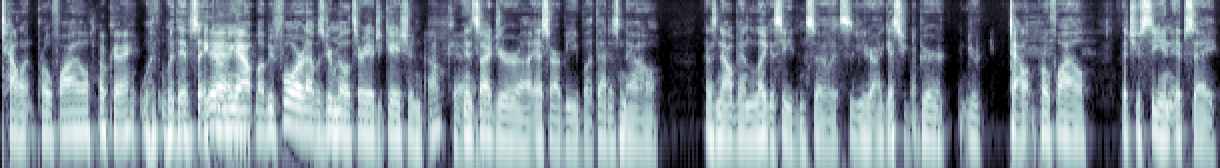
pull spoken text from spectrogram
talent profile. Okay. With with IPPS-A Yeah, coming yeah. out, but before that was your military education. Okay. Inside your uh, SRB, but that is now has now been legacied, and so it's your I guess your your, your talent profile that you see in IPPS-A.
